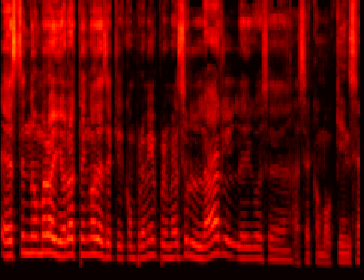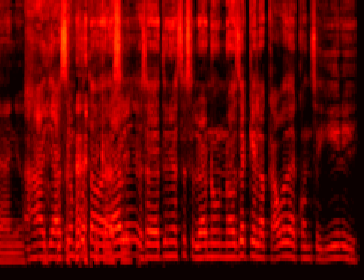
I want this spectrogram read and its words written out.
Este número yo lo tengo desde que compré mi primer celular, le digo, o sea... Hace como 15 años. Ah, ya hace un puta madre, o sea, ya he tenido este celular, no, no, es de que lo acabo de conseguir y...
